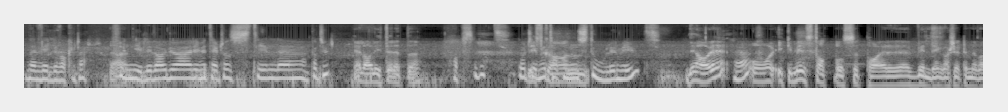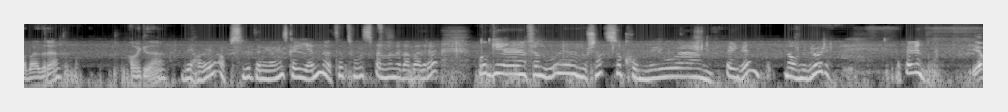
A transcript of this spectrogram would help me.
Det er veldig vakkert her. For en nydelig dag du har invitert oss til eh, på tur. Jeg la litt til rette. Absolutt. Du har Vi til og med tatt med noen stoler med ut. Det har vi. Ja. Og ikke minst tatt på oss et par veldig engasjerte medarbeidere. Har vi ikke det? Det har vi absolutt denne gangen. Skal igjen møte to spennende medarbeidere. Og eh, fra Norsat så kommer jo eh, Øyvind, navnebror. Øyvind, Ja,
